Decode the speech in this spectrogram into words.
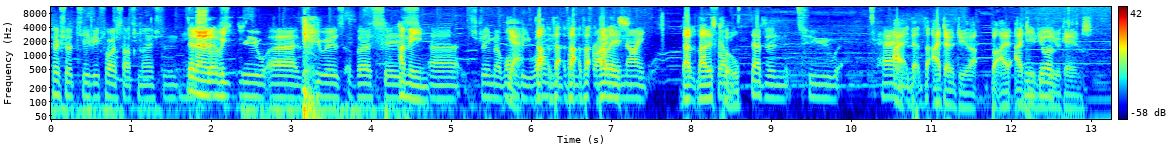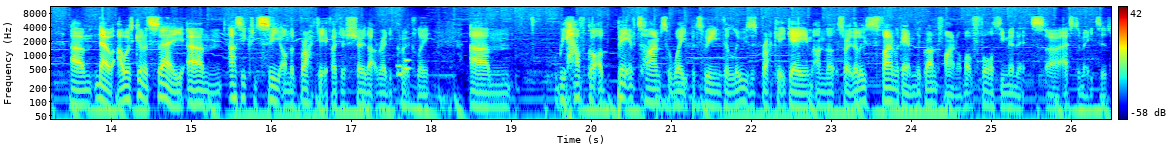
Twitch.tv forward slash Merchant. No, no, no, but- to uh, viewers versus I mean, uh, streamer 1v1 that- that- that- on that- that Friday is night that that is cool. 7 to 10. I, th- th- I don't do that, but I, I do do video games. Um, no, I was going to say, um, as you can see on the bracket, if I just show that really quickly, um, we have got a bit of time to wait between the losers bracket game and the sorry the losers final game and the grand final, about 40 minutes uh, estimated.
